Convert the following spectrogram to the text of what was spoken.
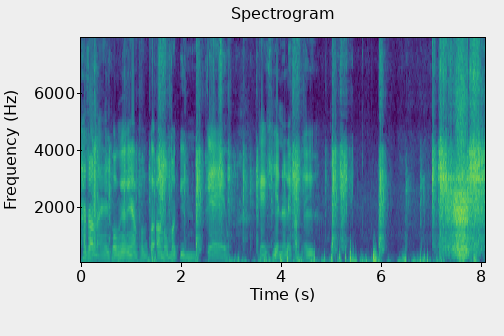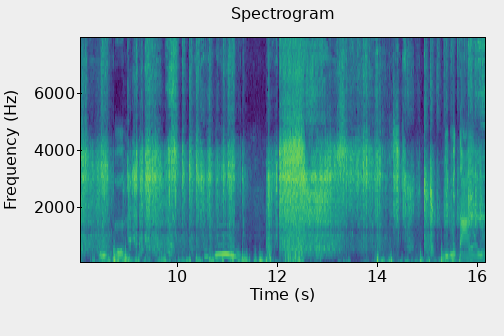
ถ้าตอนไหนผมเงี้ยผมก็เอานมมากินแก้แก้เครียดนั่นแหละครับ เออ อุ๊ยเออยิงไม่ตายอะหรือ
